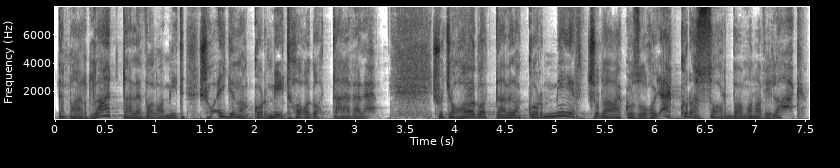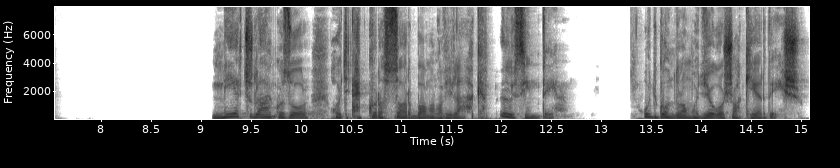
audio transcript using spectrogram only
Te már láttál-e valamit, és ha igen, akkor miért hallgattál vele? És hogyha hallgattál vele, akkor miért csodálkozol, hogy ekkora szarban van a világ? Miért csodálkozol, hogy ekkora szarban van a világ? Őszintén. Úgy gondolom, hogy jogos a kérdés.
